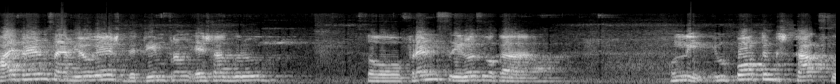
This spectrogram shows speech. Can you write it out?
Hi friends I'm Yogesh the team from a stock guru so friends ఈరోజు ఒక కొన్ని ఇంపార్టెంట్ స్టాక్స్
